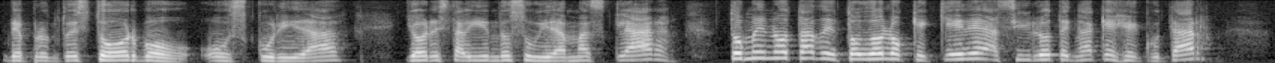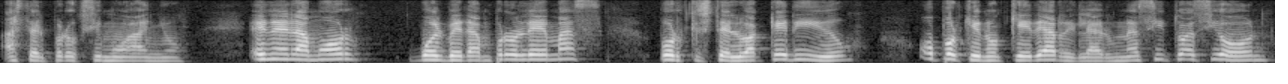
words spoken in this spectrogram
de pronto estorbo, oscuridad, y ahora está viendo su vida más clara. Tome nota de todo lo que quiere, así lo tenga que ejecutar hasta el próximo año. En el amor volverán problemas porque usted lo ha querido, o porque no quiere arreglar una situación,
